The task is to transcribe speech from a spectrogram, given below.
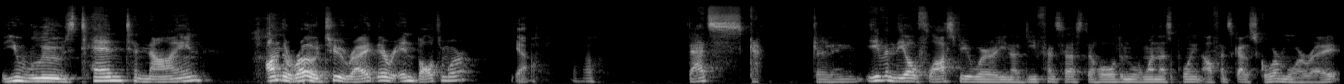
You lose 10 to 9 on the road too right? They were in baltimore. Yeah, Uh-huh. that's frustrating. Even the old philosophy where you know defense has to hold them one less point, offense got to score more, right?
